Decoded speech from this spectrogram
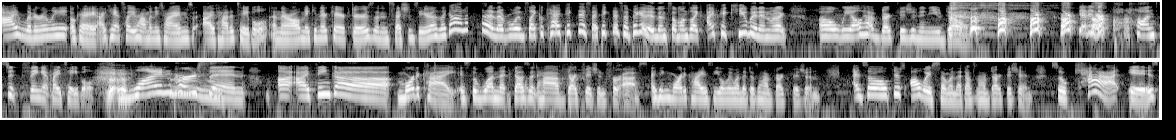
I literally, okay, I can't tell you how many times I've had a table and they're all making their characters, and in session zero, I was like, oh, no, no," and everyone's like, okay, I picked this, I picked this, I picked it, and then someone's like, I pick human, and we're like, oh, we all have dark vision and you don't. that is a constant thing at my table. One person, uh, I think uh, Mordecai is the one that doesn't have dark vision for us. I think Mordecai is the only one that doesn't have dark vision. And so there's always someone that doesn't have dark vision. So Cat is,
